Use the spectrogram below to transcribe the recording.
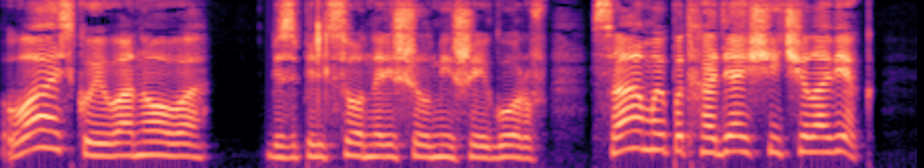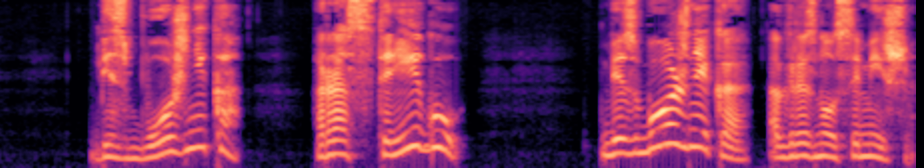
Ваську Иванова безапелляционно решил Миша Егоров, самый подходящий человек. Безбожника? Растригу? Безбожника? огрызнулся Миша.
